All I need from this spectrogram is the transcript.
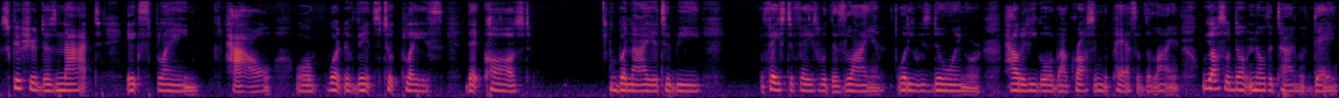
Scripture does not explain how or what events took place that caused Benaiah to be face to face with this lion, what he was doing, or how did he go about crossing the path of the lion. We also don't know the time of day.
